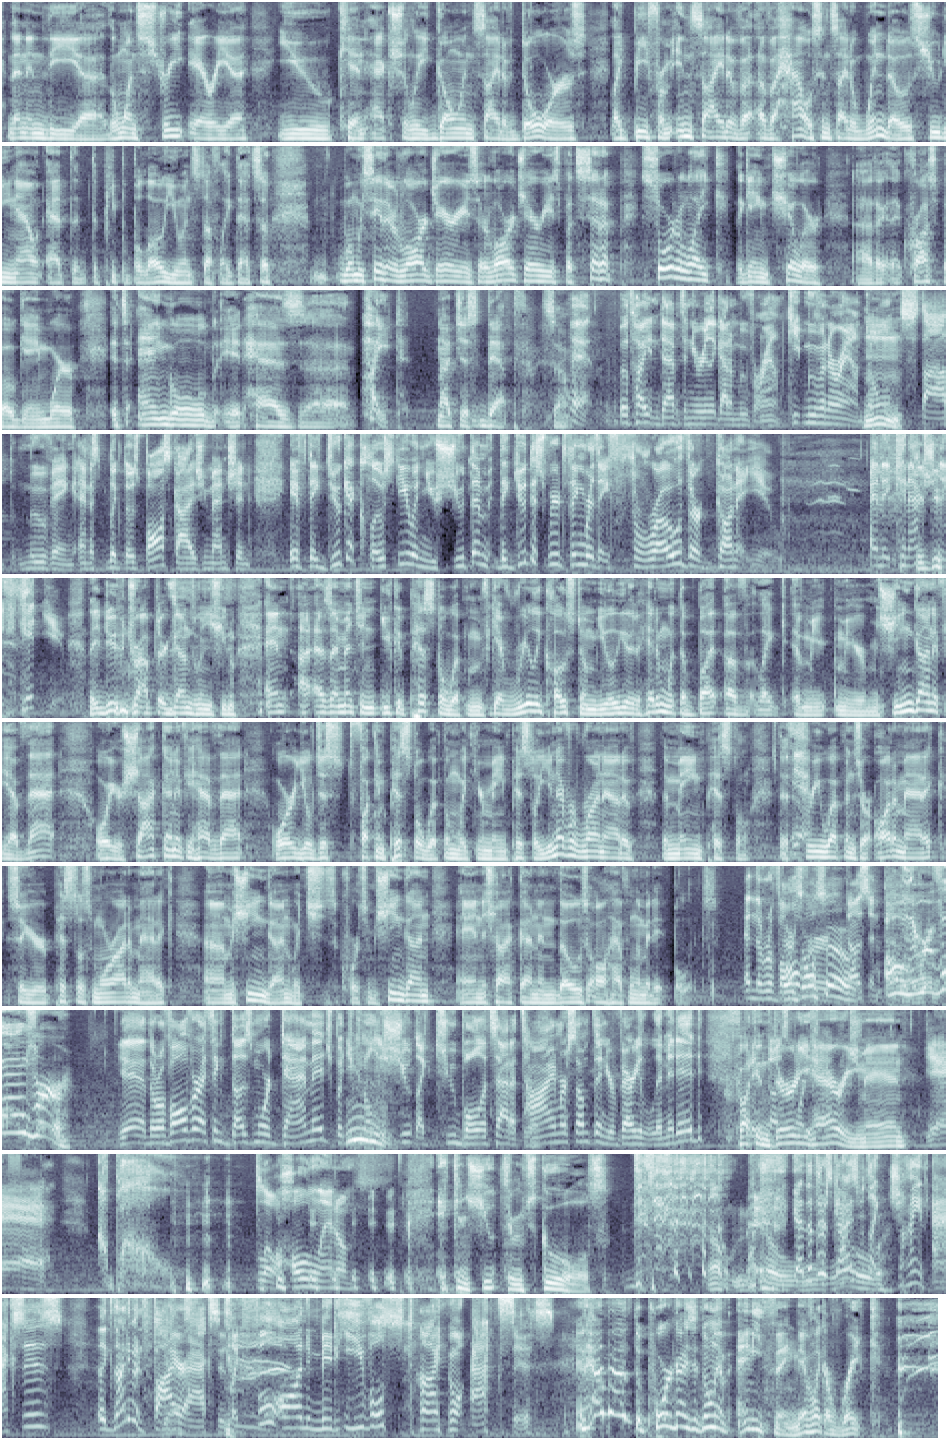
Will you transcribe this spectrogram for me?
Then in the uh, the one street area, you can actually go inside of doors, like be from inside of a, of a house, inside of windows, shooting out at the, the people below you and stuff like that. So when we say they're large areas, they're large areas, but set up sort of like the game Chiller, uh, that, that crossbow game, where it's angled, it has uh, height, not just depth. So Yeah, both height and depth, and you really got to move around. Keep moving around. Don't stop moving. And it's like those boss guys you mentioned. If they do get close to you and you shoot them, they do this weird thing where they throw their gun at you, and it can do. actually hit you. They do drop their guns when you shoot them. And uh, as I mentioned, you could pistol whip them. If you get really close to them, you'll either hit them with the butt of like a, your machine gun if you have that, or your shotgun if you have that, or you'll just fucking pistol whip them with your main pistol. You never run out of the main pistol. The Yeah. three weapons are automatic, so your pistol's more automatic. Uh, machine gun, which is of course a machine gun, and the shotgun, and those all have limited bullets. And the revolver also- doesn't. Oh, the revolver! Yeah, the revolver I think does more damage, but you can Mm. only shoot like two bullets at a time or something. You're very limited. but it Fucking does more dirty Harry, man. Yeah. Blow a hole in them. It can shoot through schools. Oh man. Yeah, then there's guys with like giant axes, like not even fire axes, like full on medieval style axes. And how about the poor guys that don't have anything? They have like a rake.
